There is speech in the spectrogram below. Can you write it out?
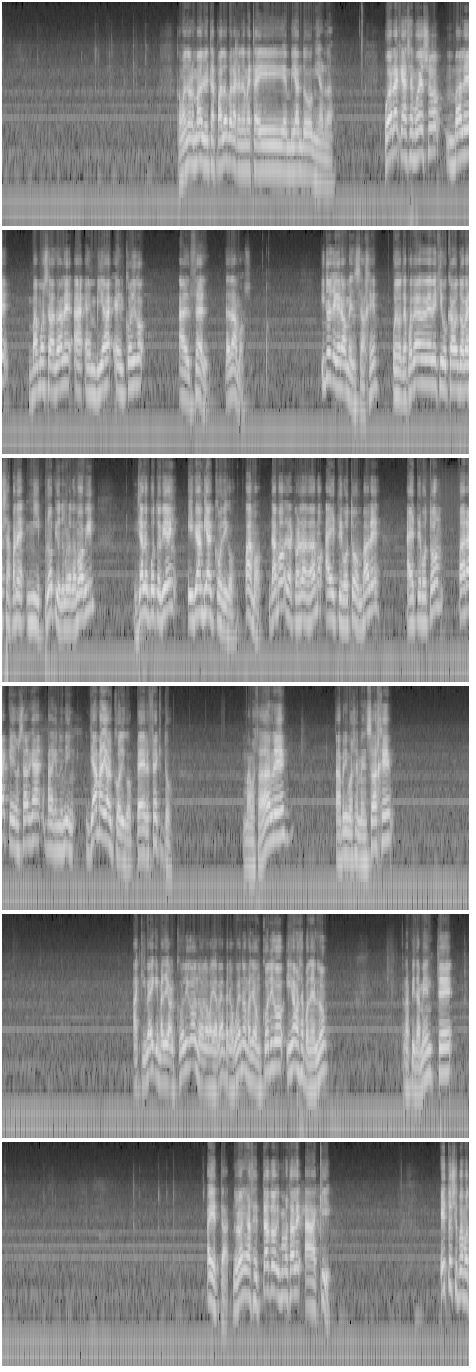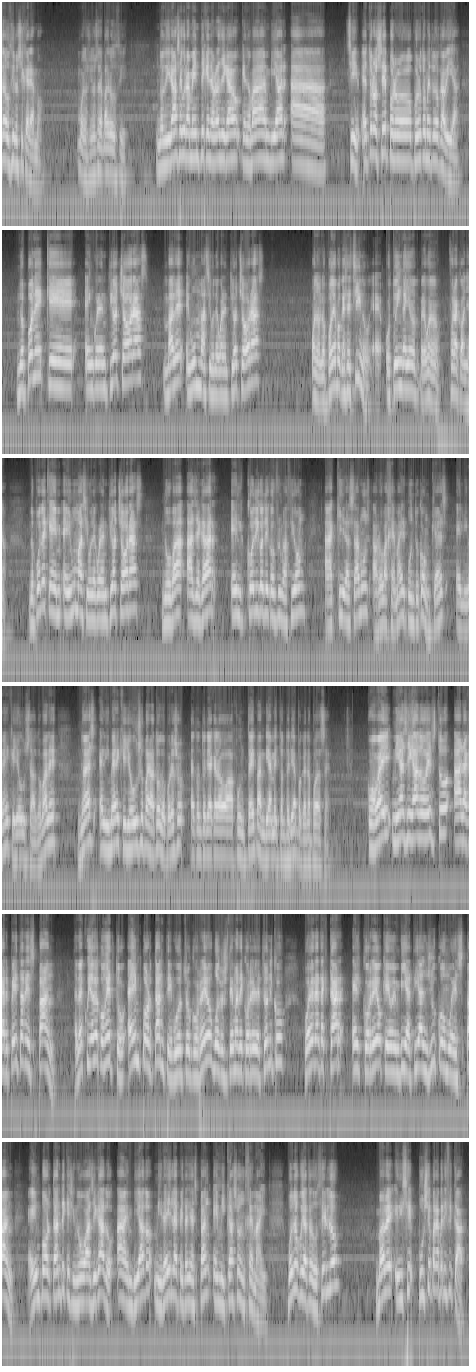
Como es normal, lo he tapado para que no me estéis enviando mierda. Pues ahora que hacemos eso, ¿vale? Vamos a darle a enviar el código al cel. Le damos. Y nos llegará un mensaje. Bueno, después de haberme equivocado dos veces a poner mi propio número de móvil Ya lo puesto bien y voy a enviar el código. Vamos, damos, recordad, damos a este botón, ¿vale? A este botón para que nos salga, para que nos envíen. Ya me ha llegado el código, perfecto Vamos a darle. Abrimos el mensaje. Aquí veis que me ha llegado el código No lo vaya a ver, pero bueno, me ha llegado un código Y vamos a ponerlo. Rápidamente. Ahí está, nos lo han aceptado Y vamos a darle aquí. Esto sí podemos traducirlo si queremos. Bueno, si no se le va a traducir. Nos dirá seguramente que nos habrá llegado Que nos va a enviar a Sí, esto lo sé por, otro método que había Nos pone que en 48 horas ¿Vale? En un máximo de 48 horas Bueno, lo pone porque es chino eh, estoy engañando, pero bueno, fuera coña Nos pone que en, un máximo de 48 horas Nos va a llegar el código de confirmación a gmail.com Que es el email que yo he usado, ¿vale? No es el email que yo uso para todo Por eso la tontería que lo apunté para enviarme tontería Porque no puedo hacer como veis, me ha llegado esto a la carpeta de spam. Tened cuidado con esto, es importante. Vuestro correo, vuestro sistema de correo electrónico Puede detectar el correo que os envía Tianju como spam. Es importante que si no ha llegado a enviado Miréis la pestaña spam, en mi caso en Gmail. Bueno, voy a traducirlo ¿Vale? Y dice, puse para verificar.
